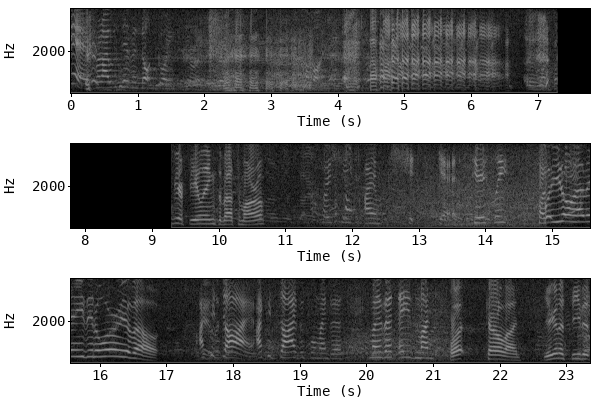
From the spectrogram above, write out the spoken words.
scared, but I was never not going to do it. Come on. Your feelings about tomorrow? Hoshi, I am shit scared. Seriously, so But you don't have anything to worry about. I could die. I could die before my birthday. My birthday is Monday. What? Caroline, you're gonna see this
